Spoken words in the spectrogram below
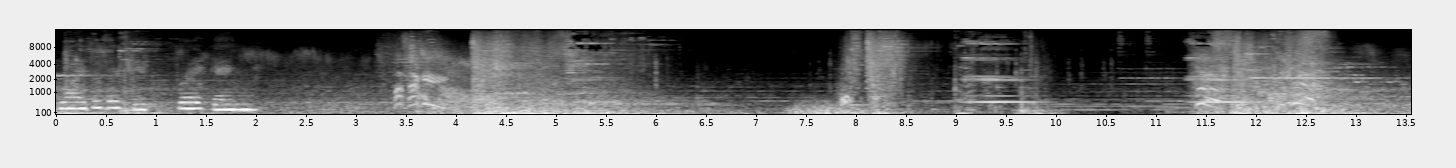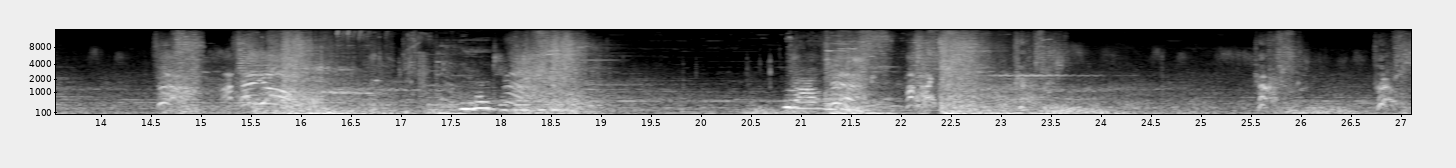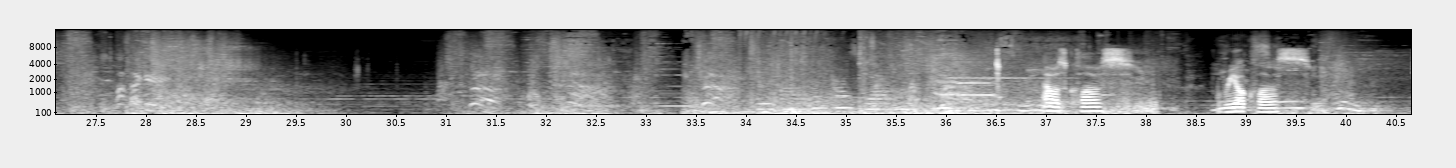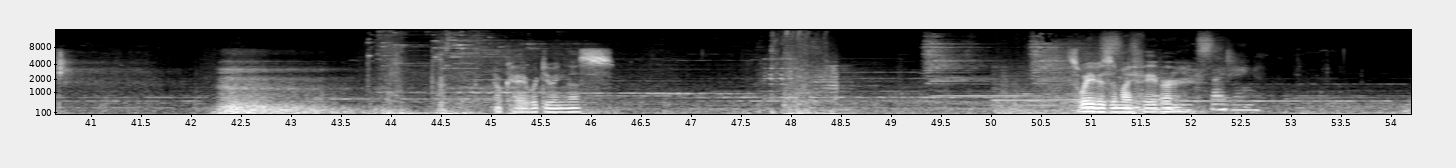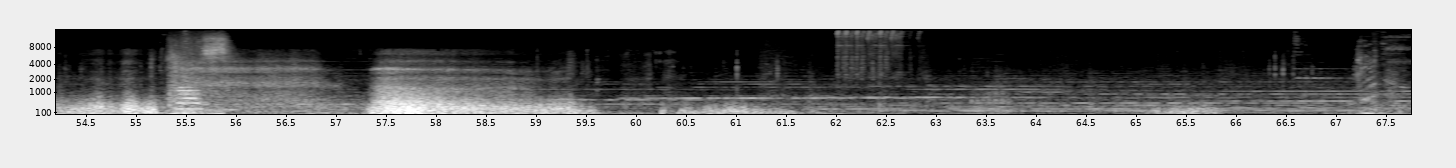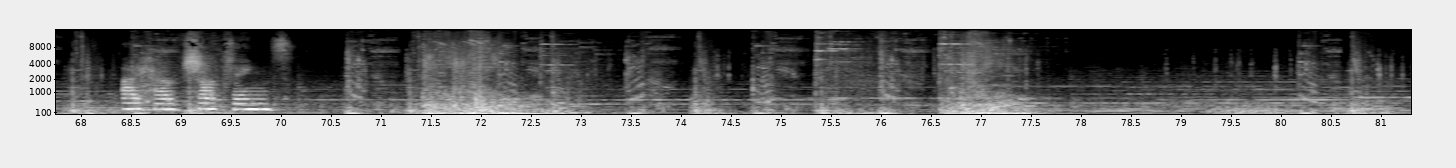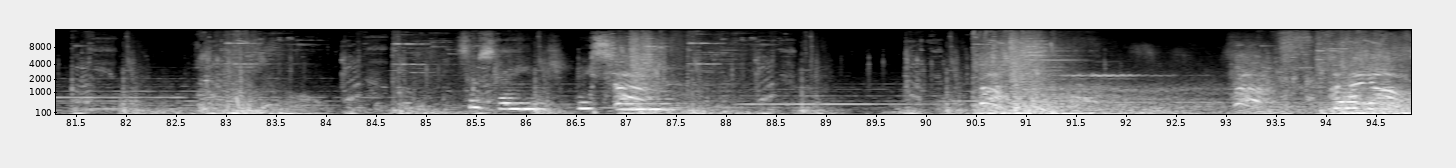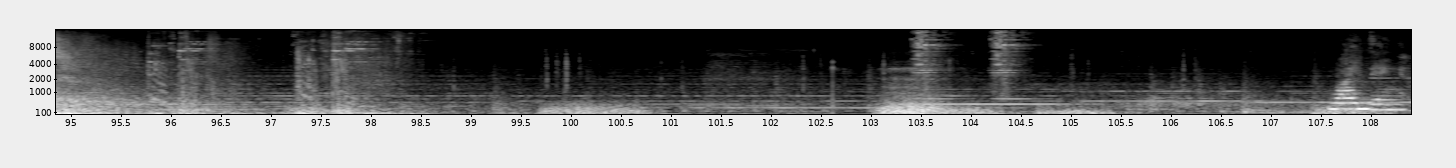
Why do they keep breaking? That was close. Real close. Okay, we're doing this. This wave is in my favor. Exciting. I have sharp things. winding.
